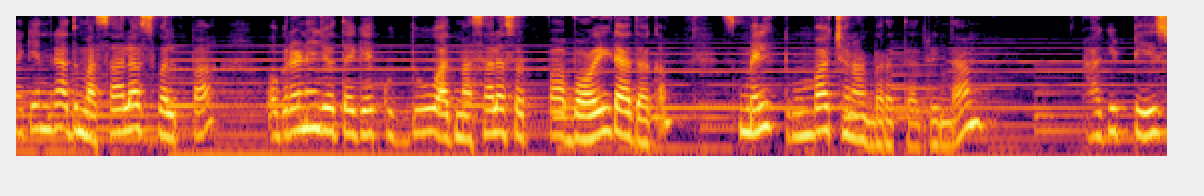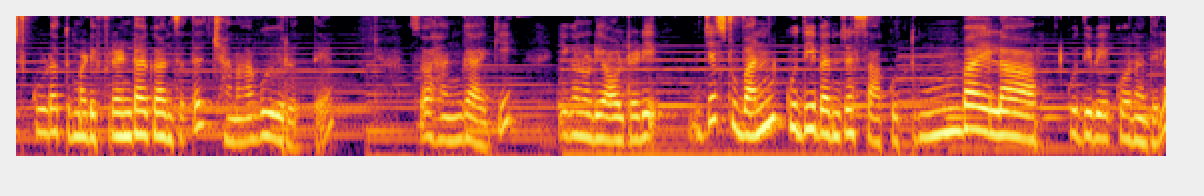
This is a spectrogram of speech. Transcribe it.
ಯಾಕೆಂದರೆ ಅದು ಮಸಾಲ ಸ್ವಲ್ಪ, ಒಗ್ಗರಣೆ ಜೊತೆಗೆ ಕುದ್ದು, ಅದು ಮಸಾಲ ಸ್ವಲ್ಪ ಬಾಯ್ಲ್ಡ್ ಆದಾಗ ಸ್ಮೆಲ್ ತುಂಬ ಚೆನ್ನಾಗಿ ಬರುತ್ತೆ ಅದರಿಂದ. ಹಾಗೆ ಟೇಸ್ಟ್ ಕೂಡ ತುಂಬ ಡಿಫ್ರೆಂಟಾಗಿ ಅನಿಸುತ್ತೆ, ಚೆನ್ನಾಗೂ ಇರುತ್ತೆ. ಸೊ ಹಾಗಾಗಿ ಈಗ ನೋಡಿ ಆಲ್ರೆಡಿ ಜಸ್ಟ್ ಒಂದು ಕುದಿ ಬಂದರೆ ಸಾಕು, ತುಂಬ ಎಲ್ಲ ಕುದಿಬೇಕು ಅನ್ನೋದಿಲ್ಲ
